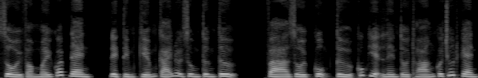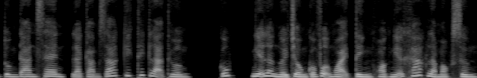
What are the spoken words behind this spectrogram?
rồi vào mấy web đen, để tìm kiếm cái nội dung tương tự. Và rồi cụm từ cúc hiện lên tôi thoáng có chút ghen tuông đan sen là cảm giác kích thích lạ thường nghĩa là người chồng có vợ ngoại tình hoặc nghĩa khác là mọc sừng.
